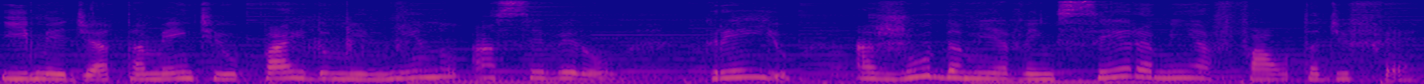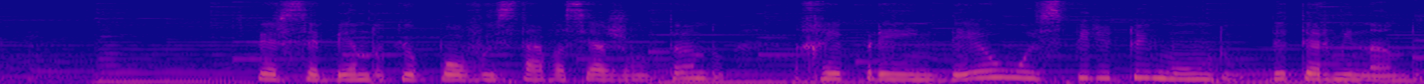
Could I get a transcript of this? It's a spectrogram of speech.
Imediatamente o pai do menino asseverou: Creio, ajuda-me a vencer a minha falta de fé. Percebendo que o povo estava se ajuntando, repreendeu o espírito imundo, determinando:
